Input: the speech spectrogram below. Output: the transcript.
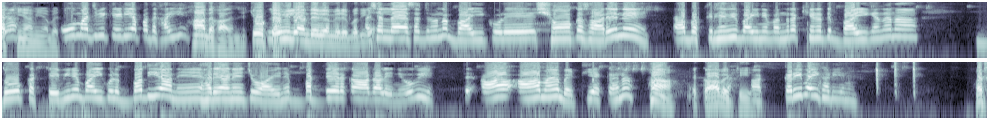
ਰੱਖੀਆਂ ਵੀਆਂ ਵਿੱਚ। ਉਹ ਮੱਝ ਵੀ ਕਿਹੜੀ ਆਪਾਂ ਦਿਖਾਈਏ? ਹਾਂ ਦਿਖਾ ਦਿੰਦੇ ਝੋਟੇ ਵੀ ਲਿਆਂਦੇ ਵੇ ਮੇਰੇ ਵਧੀਆ। ਅੱਛਾ ਲੈ ਸੱਜਣੋ ਨਾ ਬਾਈ ਕੋਲੇ ਸ਼ੌਂਕ ਸਾਰੇ ਨੇ। ਆ ਬੱਕਰੀਆਂ ਵੀ ਬਾਈ ਨੇ ਬੰਨ ਰੱਖੀਆਂ ਨੇ ਤੇ ਬਾਈ ਕਹਿੰਦਾ ਨਾ ਦੋ ਕੱਟੇ ਵੀ ਨੇ ਬਾਈ ਕੋਲੇ ਵਧੀਆ ਨੇ ਹਰਿਆਣੇ ਚੋਂ ਆਏ ਨੇ ਵੱਡੇ ਰਿਕਾਰਡ ਵਾਲੇ ਨੇ ਉਹ ਵੀ। ਤੇ ਆ ਆ ਮੈਂ ਬੈਠੀ ਇੱਕ ਹੈ ਨਾ ਹਾਂ ਇੱਕ ਆ ਬੈਠੀ ਹੈ ਆ ਕਰੀ ਬਾਈ ਖੜੀ ਇਹਨੂੰ। ਹਟ।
